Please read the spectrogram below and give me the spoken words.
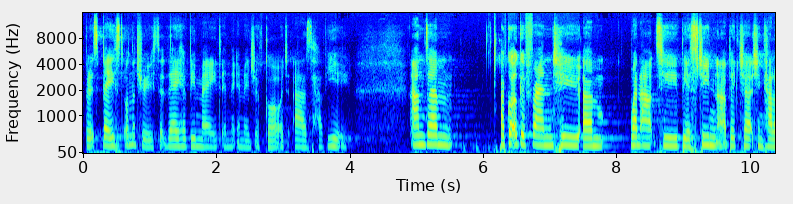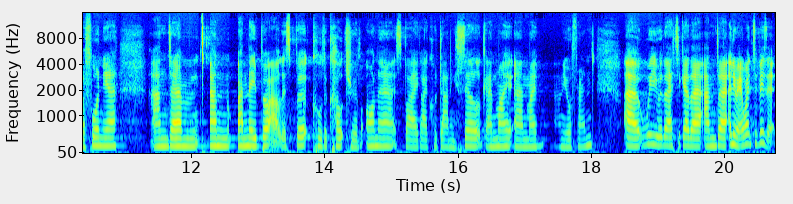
but it's based on the truth that they have been made in the image of God, as have you. And um, I've got a good friend who um, went out to be a student at a big church in California. And, um, and, and they brought out this book called A Culture of Honor. It's by a guy called Danny Silk and my, and my and your friend. Uh, we were there together. And uh, anyway, I went to visit.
